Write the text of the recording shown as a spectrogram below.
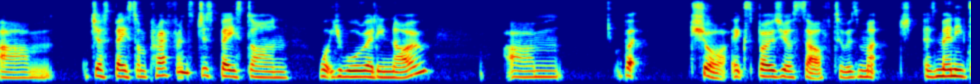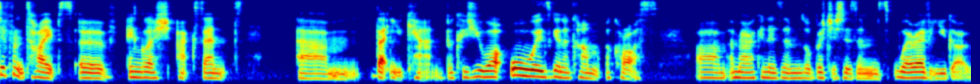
um, just based on preference, just based on what you already know. Um, but sure, expose yourself to as much as many different types of English accent um, that you can, because you are always going to come across um, Americanisms or Britishisms wherever you go.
